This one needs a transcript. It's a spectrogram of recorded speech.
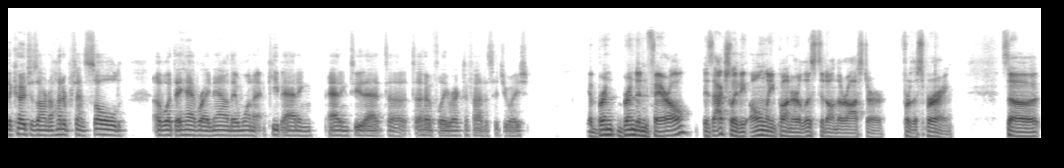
the coaches aren't 100% sold of what they have right now. They want to keep adding adding to that to, to hopefully rectify the situation. Yeah, Brendan Farrell is actually the only punter listed on the roster for the spring. So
